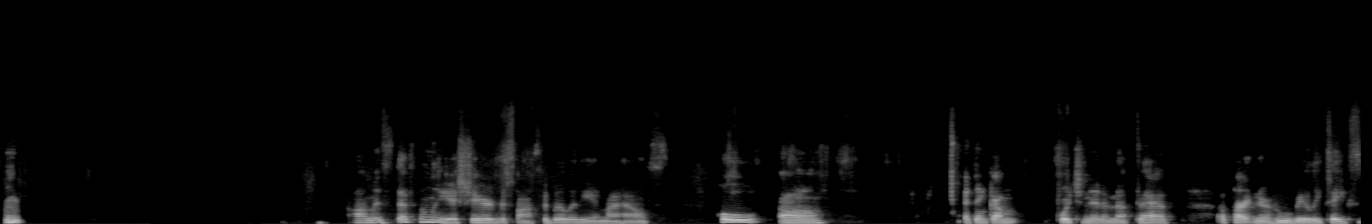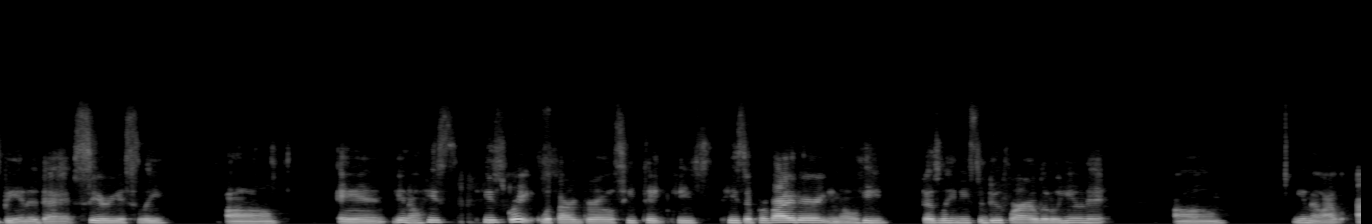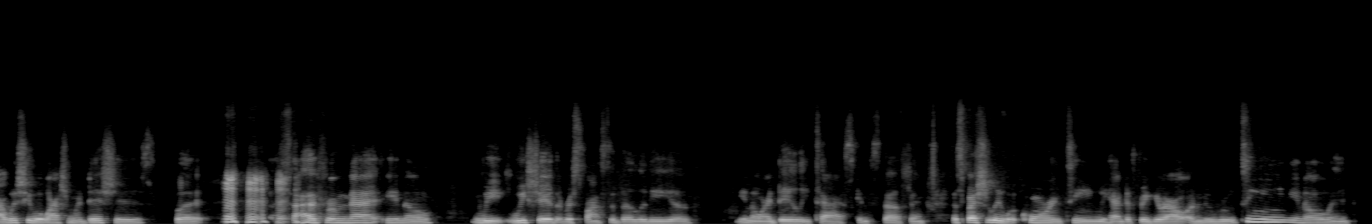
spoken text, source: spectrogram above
um, it's definitely a shared responsibility in my house. Who um I think I'm fortunate enough to have a partner who really takes being a dad seriously. Um, and you know, he's he's great with our girls. He take he's he's a provider, you know, he does what he needs to do for our little unit. Um, you know, I, I wish he would wash more dishes, but aside from that, you know, we we share the responsibility of you know our daily task and stuff and especially with quarantine we had to figure out a new routine you know and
